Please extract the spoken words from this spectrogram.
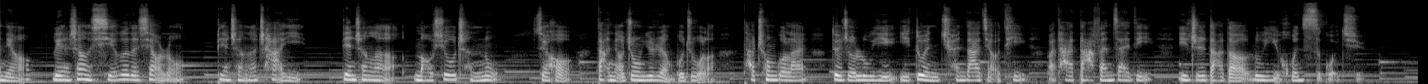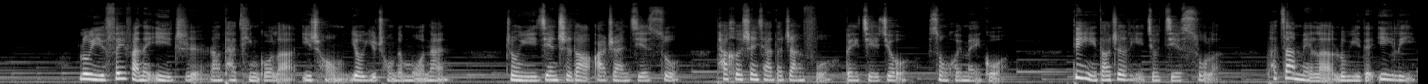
鸟脸上邪恶的笑容变成了诧异，变成了恼羞成怒。最后，大鸟终于忍不住了，他冲过来，对着路易一顿拳打脚踢，把他打翻在地，一直打到路易昏死过去。路易非凡的意志让他挺过了一重又一重的磨难，终于坚持到二战结束，他和剩下的战俘被解救送回美国。电影到这里就结束了。他赞美了路易的毅力，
